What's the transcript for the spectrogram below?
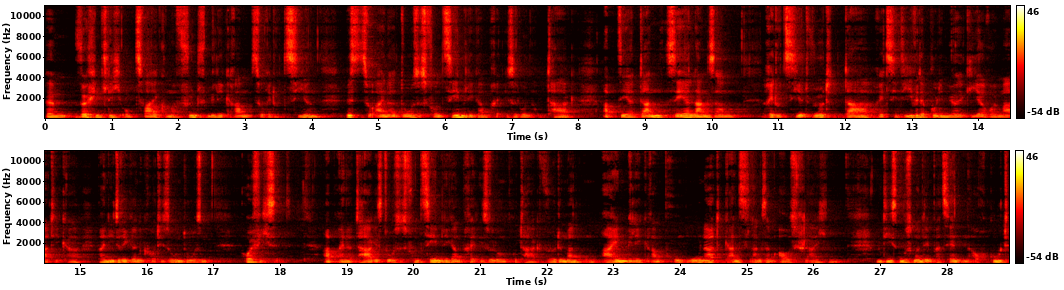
ähm, wöchentlich um 2,5 Milligramm zu reduzieren bis zu einer Dosis von 10 Milligramm Prednisolon am Tag, ab der dann sehr langsam reduziert wird, da Rezidive der Polymyalgia rheumatica bei niedrigeren Cortisondosen häufig sind. Ab einer Tagesdosis von 10 Milligramm Prednisolon pro Tag würde man um 1 Milligramm pro Monat ganz langsam ausschleichen. Und dies muss man dem Patienten auch gut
